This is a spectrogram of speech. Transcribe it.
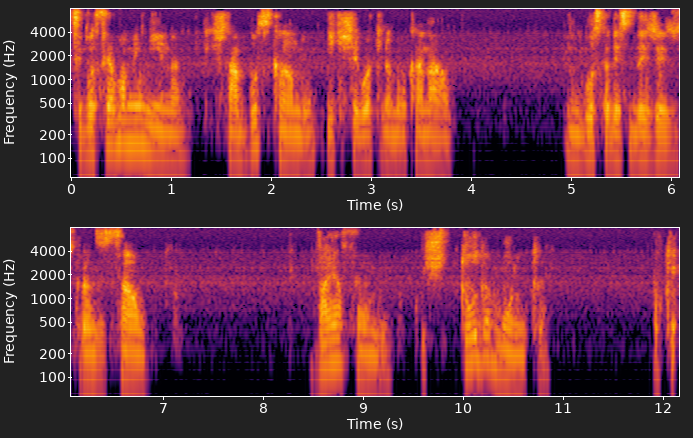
Se você é uma menina que está buscando e que chegou aqui no meu canal em busca desse desejo de transição, vai a fundo, estuda muito, porque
